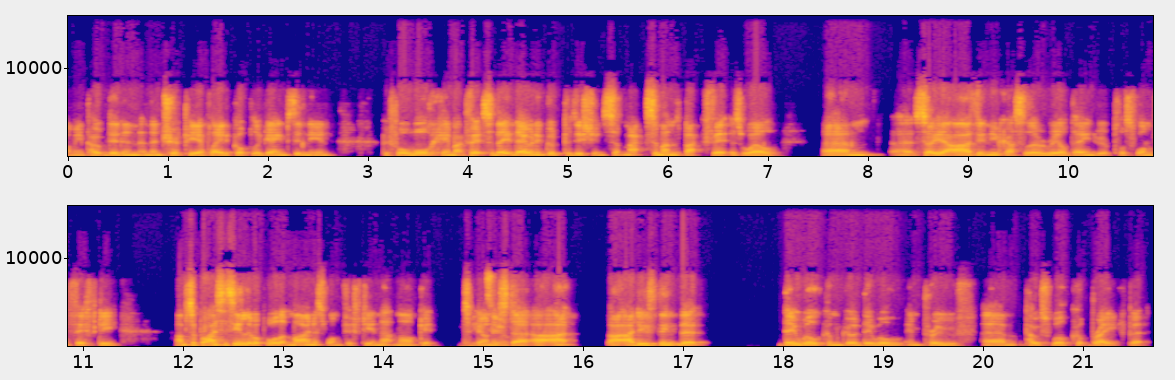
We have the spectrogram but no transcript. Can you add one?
I mean, Pope didn't. And then Trippier played a couple of games, didn't he? And before Walker came back fit. So they, they're in a good position. So Maximin's back fit as well. Um, uh, so, yeah, I think Newcastle are a real danger at plus 150. I'm surprised to see Liverpool at minus 150 in that market, to Me be honest. Uh, I, I, I do think that they will come good. They will improve um, post World Cup break. But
